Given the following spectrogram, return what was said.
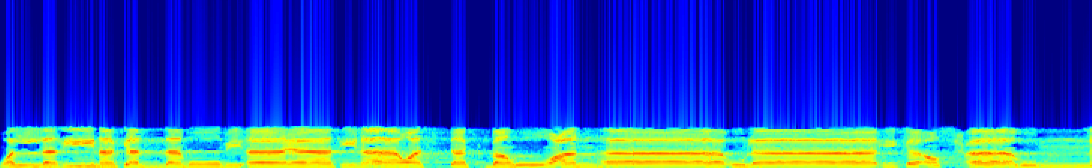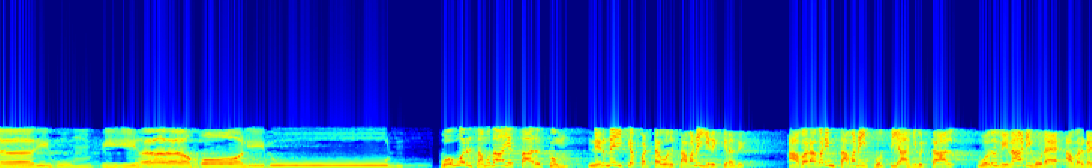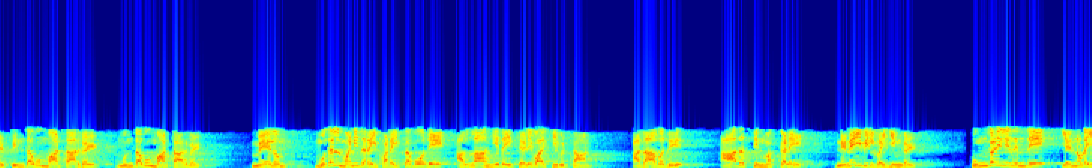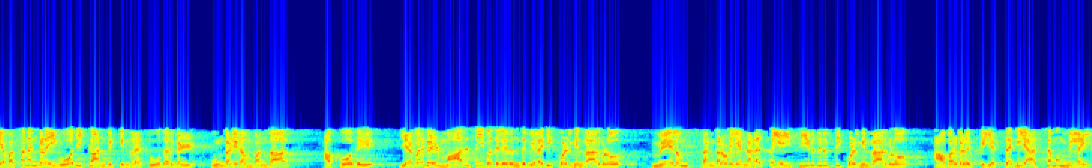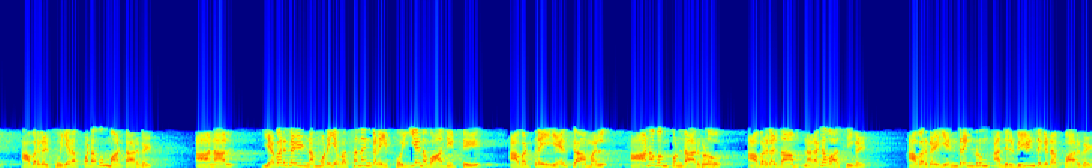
وَالَّذِينَ كَذَّبُوا بِآيَاتِنَا وَاسْتَكْبَرُوا عَنْهَا أُولَئِكَ أَصْحَابُ النَّارِ هُمْ فِيهَا خَالِدُونَ ஒவ்வொரு சமுதாயத்தாருக்கும் நிர்ணயிக்கப்பட்ட ஒரு தவணை இருக்கிறது அவரவரின் தவணை பூர்த்தியாகிவிட்டால் ஒரு வினாடி கூட அவர்கள் பிந்தவும் மாட்டார்கள் முந்தவும் மாட்டார்கள். மேலும் முதல் மனிதரை படைத்த போதே அல்லாஹ் இதை தெளிவாக்கிவிட்டான். அதாவது ஆதத்தின் மக்களே நினைவில் வையுங்கள். உங்களிலிருந்தே என்னுடைய வசனங்களை ஓதி காண்பிக்கின்ற தூதர்கள் உங்களிடம் வந்தால் அப்போது எவர்கள் மாறு செய்வதிலிருந்து விலகிக் கொள்கின்றார்களோ மேலும் தங்களுடைய நடத்தையை சீர்திருத்திக் கொள்கின்றார்களோ அவர்களுக்கு எத்தகைய அச்சமும் இல்லை. அவர்கள் துயரப்படவும் மாட்டார்கள். ஆனால் எவர்கள் நம்முடைய வசனங்களை பொய்யென வாதிட்டு அவற்றை ஏற்காமல் ஆணவம் கொண்டார்களோ அவர்கள்தாம் நரகவாசிகள். அவர்கள் என்றென்றும் அதில் வீழ்ந்து கிடப்பார்கள்.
